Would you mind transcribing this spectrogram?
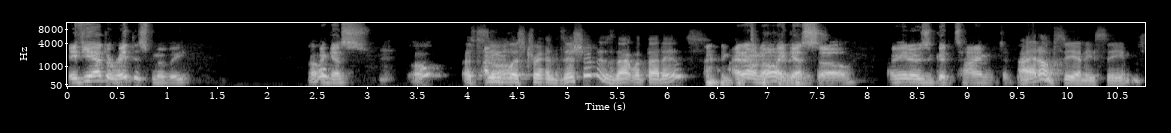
if you had to rate this movie oh, i guess oh, a I seamless transition. Is that what that is? I I don't know. I that guess is. so. I mean, it was a good time to. I don't see any seams.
